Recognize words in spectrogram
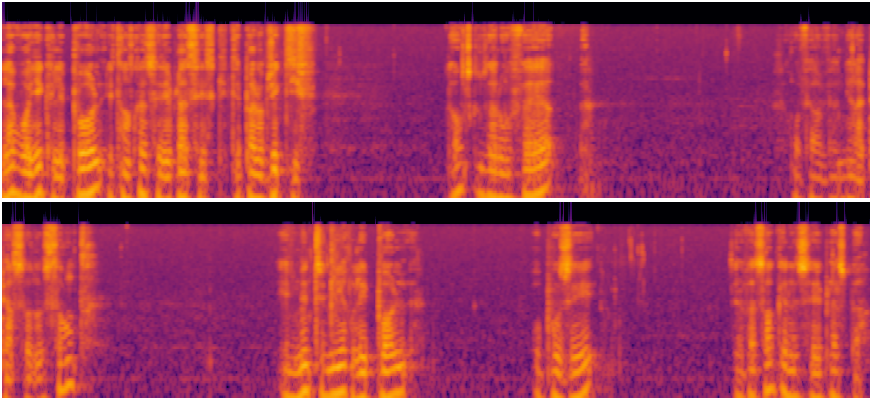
Là, vous voyez que l'épaule est en train de se déplacer, ce qui n'était pas l'objectif. Donc, ce que nous allons faire, on va faire venir la personne au centre et maintenir l'épaule opposée de façon qu'elle ne se déplace pas.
